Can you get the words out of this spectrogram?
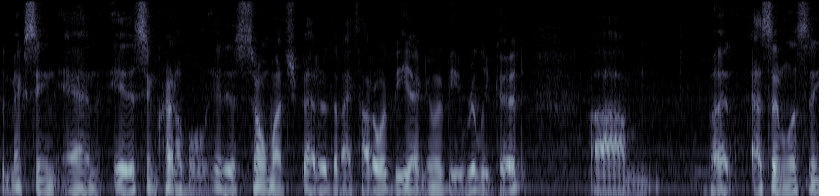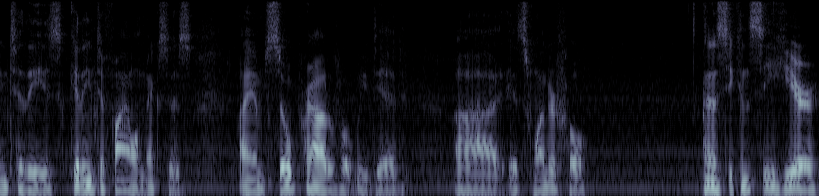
the mixing, and it is incredible. It is so much better than I thought it would be. I knew it would be really good. Um, but as I'm listening to these, getting to final mixes, I am so proud of what we did. Uh, it's wonderful. And as you can see here,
